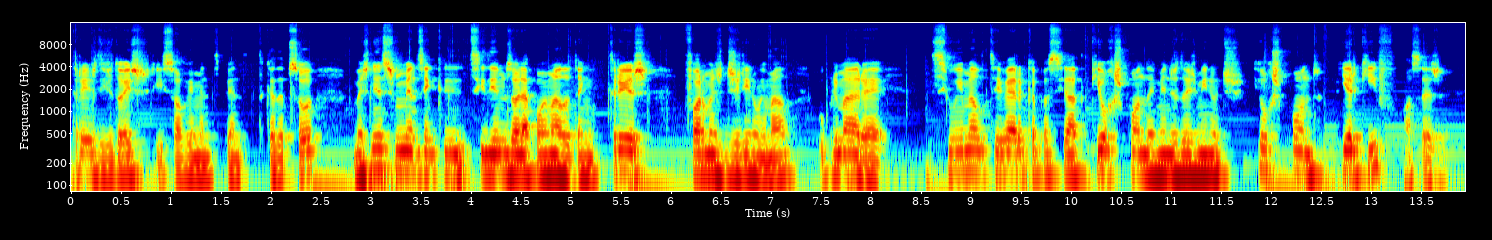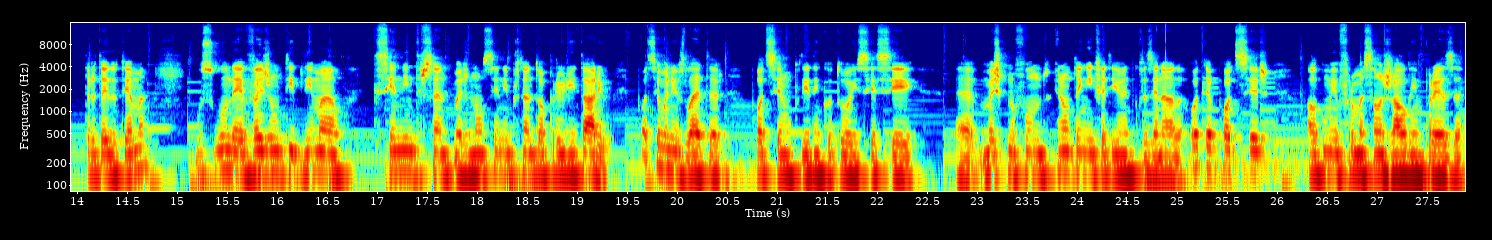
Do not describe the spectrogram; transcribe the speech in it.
3 diz 2, isso obviamente depende de cada pessoa, mas nesses momentos em que decidimos olhar para o e-mail, eu tenho três formas de gerir um e-mail. O primeiro é se o e-mail tiver a capacidade que eu responda em menos de 2 minutos, eu respondo e arquivo, ou seja, tratei do tema. O segundo é veja um tipo de e-mail que, sendo interessante, mas não sendo importante ou prioritário, pode ser uma newsletter, pode ser um pedido em que eu estou em CC, uh, eh, mas que no fundo eu não tenho efetivamente que fazer nada, ou até pode ser alguma informação geral da empresa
